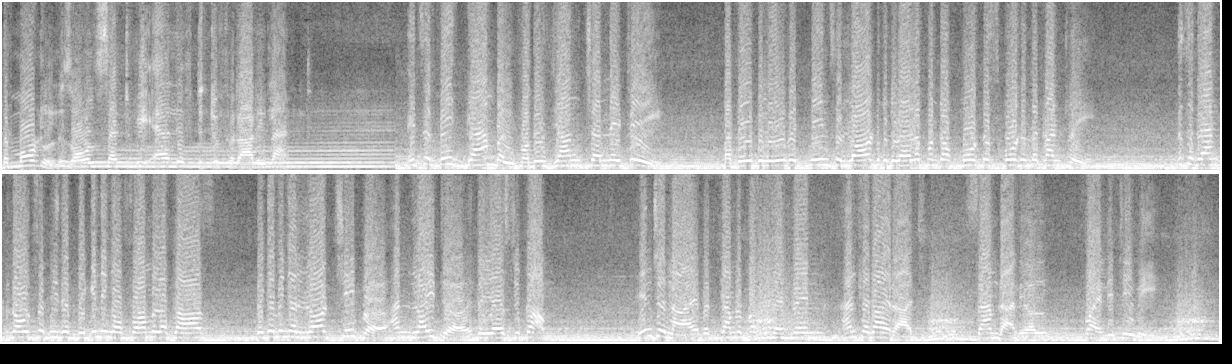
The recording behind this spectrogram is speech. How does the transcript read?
the model is all set to be airlifted to Ferrari land. It's a big gamble for this young Chennai team, but they believe it means a lot to the development of motorsport in the country. This event could also be the beginning of Formula cars becoming a lot cheaper and lighter in the years to come. In Chennai with camera person Edwin and Sagai Raj, Sam Daniel for NDTV.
